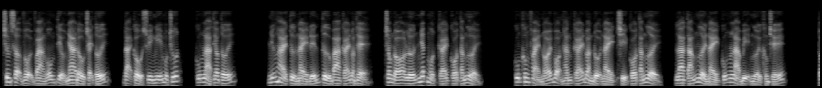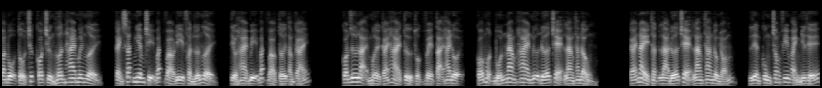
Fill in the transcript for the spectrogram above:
Trương sợ vội vàng ôm tiểu nha đầu chạy tới, đại cầu suy nghĩ một chút, cũng là theo tới. Những hải tử này đến từ ba cái đoàn thể, trong đó lớn nhất một cái có tám người cũng không phải nói bọn hắn cái đoàn đội này chỉ có tám người, là tám người này cũng là bị người khống chế. Toàn bộ tổ chức có chừng hơn hai mươi người, cảnh sát nghiêm trị bắt vào đi phần lớn người, tiểu hai bị bắt vào tới tám cái. Còn dư lại mười cái hải tử thuộc về tại hai đội, có một bốn nam hai nữ đứa trẻ lang thang đồng. Cái này thật là đứa trẻ lang thang đồng nhóm, liền cùng trong phim ảnh như thế,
